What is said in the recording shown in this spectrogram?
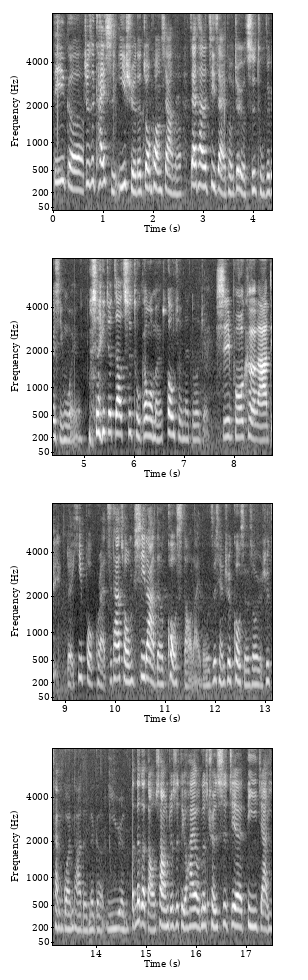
第一个就是开始医学的状况下呢，在他的记载里头就有吃土这个行为，所以就知道吃土跟我们共存了多久。希波克拉底，对，Hippocrates，他从希腊的 Cos 岛来的。我之前去 Cos 的时候有去参观他的那个医院，那个岛上就是有还有那全世界第一家医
